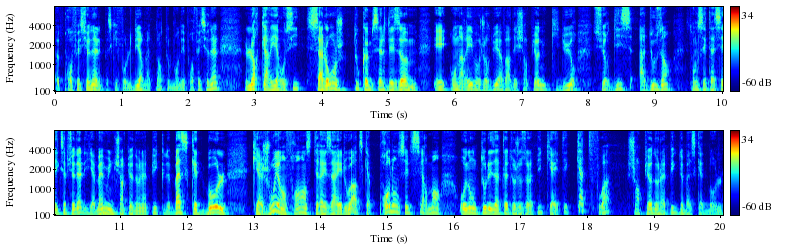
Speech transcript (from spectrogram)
euh, professionnel, parce qu'il faut le dire maintenant, tout le monde est professionnel, leur carrière aussi s'allonge, tout comme celle des hommes. Et on arrive aujourd'hui à avoir des championnes qui durent sur 10 à 12 ans. Donc c'est assez exceptionnel. Il y a même une championne olympique de basketball qui a joué en France, Teresa Edwards, qui a prononcé le serment au nom de tous les athlètes aux Jeux olympiques, qui a été quatre fois championne olympique de basketball.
